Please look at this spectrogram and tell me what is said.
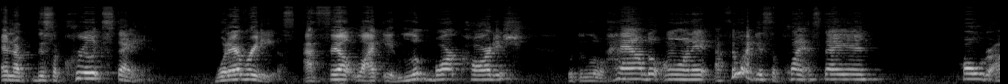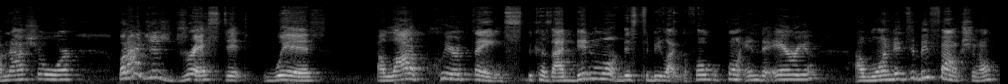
an, uh, this acrylic stand, whatever it is. I felt like it looked bark hardish with a little handle on it. I feel like it's a plant stand holder. I'm not sure. But I just dressed it with a lot of clear things because I didn't want this to be like the focal point in the area. I wanted it to be functional.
